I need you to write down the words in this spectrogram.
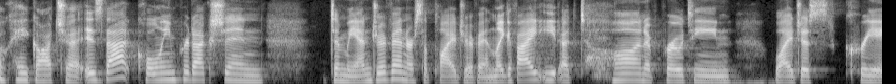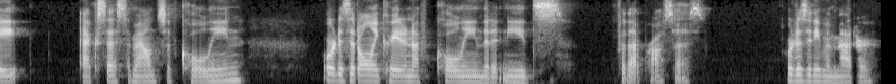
Okay, gotcha. Is that choline production demand driven or supply driven? Like if I eat a ton of protein, will I just create excess amounts of choline? Or does it only create enough choline that it needs for that process? Or does it even matter?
